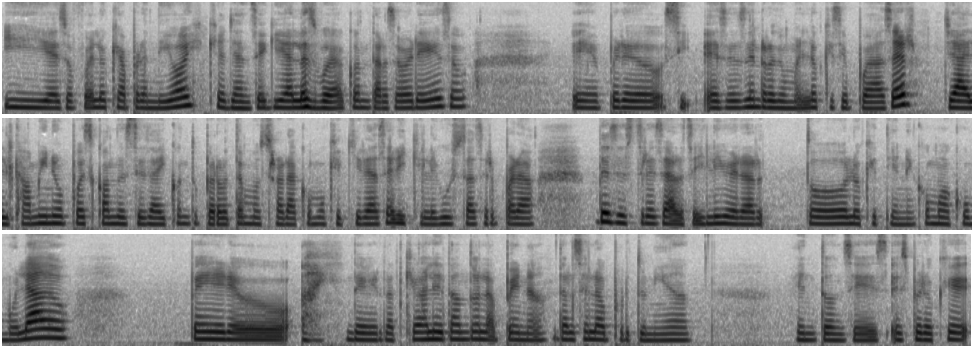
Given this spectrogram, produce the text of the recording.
y eso fue lo que aprendí hoy, que ya enseguida les voy a contar sobre eso. Eh, pero sí, ese es en resumen lo que se puede hacer. Ya el camino, pues cuando estés ahí con tu perro te mostrará como qué quiere hacer y qué le gusta hacer para desestresarse y liberar todo lo que tiene como acumulado. Pero, ay, de verdad que vale tanto la pena darse la oportunidad. Entonces, espero que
